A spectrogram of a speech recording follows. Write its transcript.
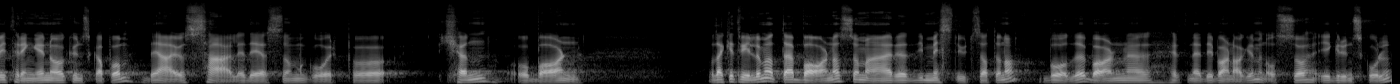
vi trenger nå kunnskap om, det er jo særlig det som går på kjønn og barn. Og Det er ikke tvil om at det er barna som er de mest utsatte nå. Både barn eh, helt ned i barnehagen, men også i grunnskolen.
